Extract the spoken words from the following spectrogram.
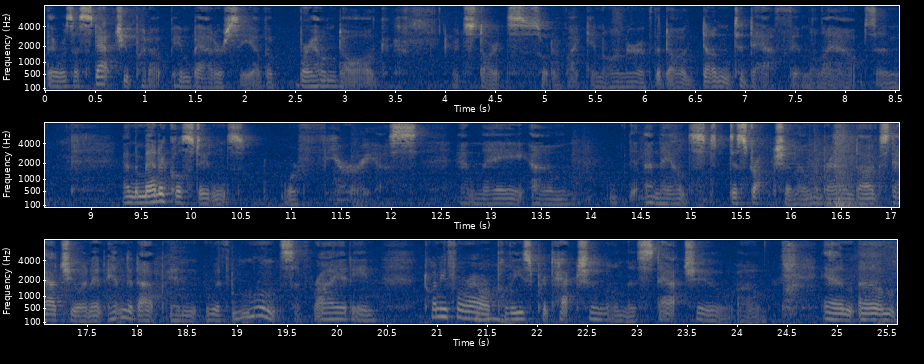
there was a statue put up in Battersea of a brown dog, which starts sort of like in honor of the dog done to death in the labs. And, and the medical students were furious, and they um, announced destruction on the brown dog statue, and it ended up in with months of rioting. 24 hour oh. police protection on this statue. Um, and um,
